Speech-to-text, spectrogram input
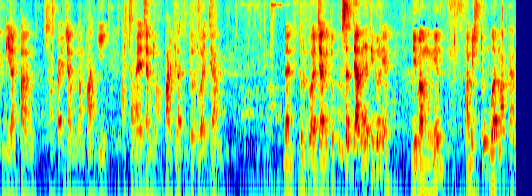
kegiatan sampai jam 6 pagi. Acaranya jam 8 kita tidur 2 jam. Dan tidur 2 jam itu pun sejam aja tidurnya. Dibangunin habis itu buat makan.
